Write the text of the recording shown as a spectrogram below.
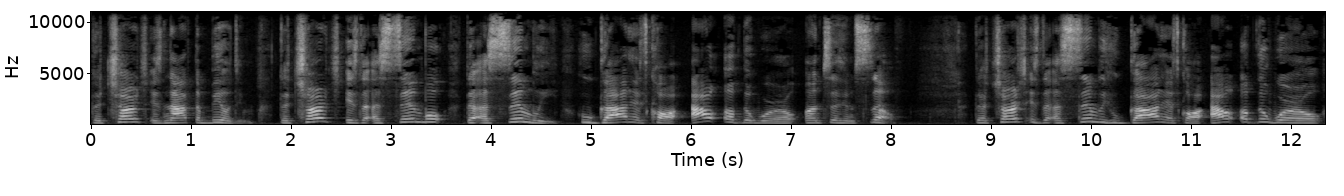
The church is not the building. The church is the assemble, the assembly who God has called out of the world unto himself. The church is the assembly who God has called out of the world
